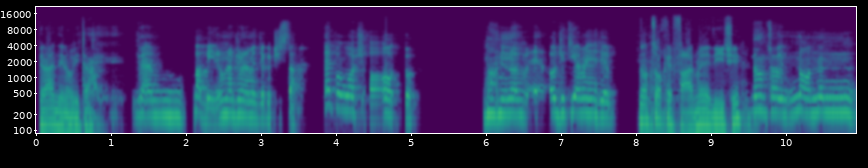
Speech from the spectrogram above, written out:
Grandi novità. Va bene, un aggiornamento che ci sta. Apple Watch 8. Ma no, eh, oggettivamente Non so che farmene, dici? non so, no, non-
